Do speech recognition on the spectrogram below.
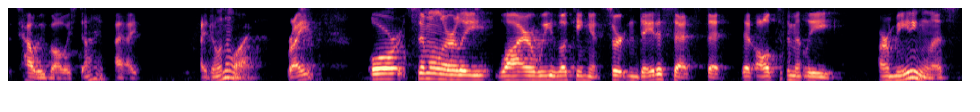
that's how we've always done it. I I, I don't know why, right? Or similarly, why are we looking at certain data sets that that ultimately are meaningless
